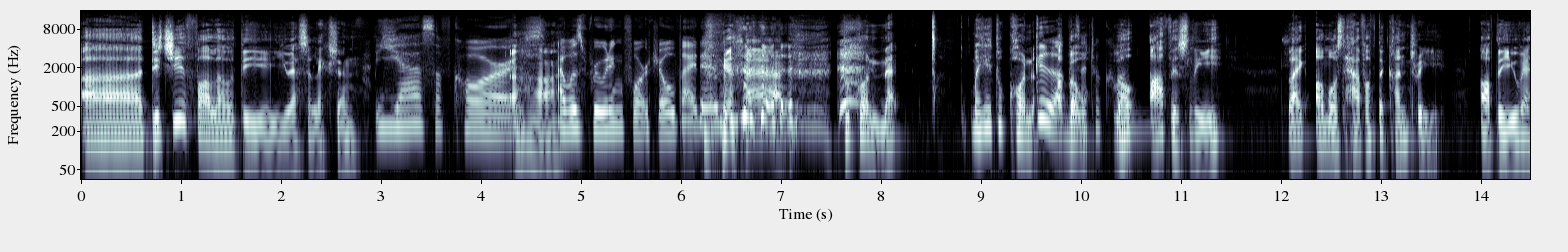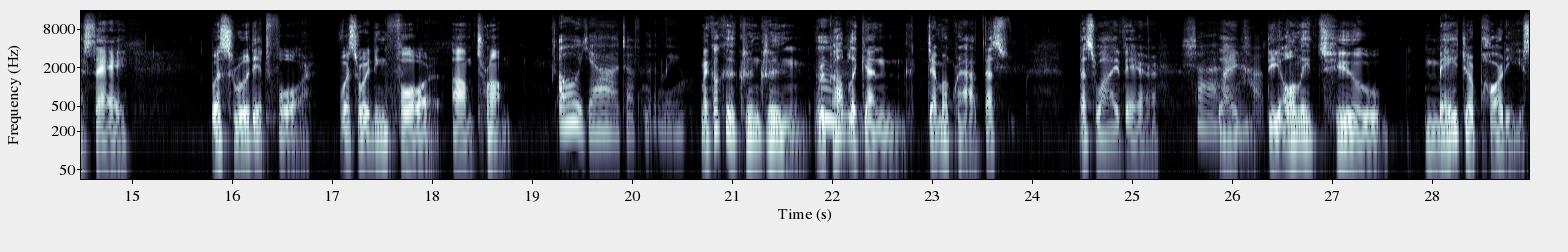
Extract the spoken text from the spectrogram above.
เอ่อ did you follow the U.S. election yes of course อ่าฮะ I was rooting for Joe Biden ทุกคนนะไม่ใช่ทุกคนเกือบ but- จะทุกคน well obviously like almost half of the country of the USA was rooted for was rooting for um, Trump oh yeah definitely มันก็คือครึ่งครึ่งๆ Republican Democrat that's that's why they're ใช่ like ค่ะ the only two major parties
